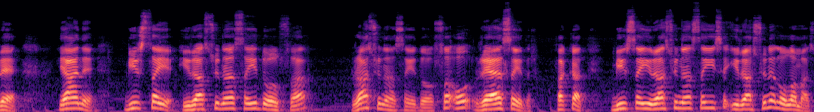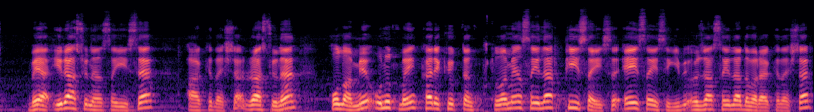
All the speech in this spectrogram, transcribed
R. Yani bir sayı irrasyonel sayı da olsa, rasyonel sayı da olsa o reel sayıdır. Fakat bir sayı rasyonel sayı ise irrasyonel olamaz. Veya irrasyonel sayı ise arkadaşlar rasyonel olamıyor. Unutmayın karekökten kurtulamayan sayılar pi sayısı, e sayısı gibi özel sayılar da var arkadaşlar.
